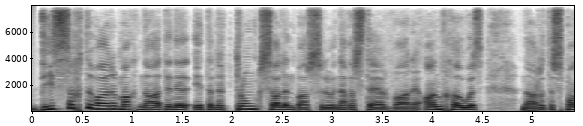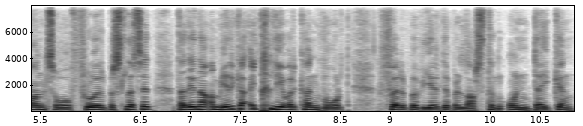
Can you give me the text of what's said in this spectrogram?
Die sagteware magnaat het in 'n tronksel in Barcelona gesterf waar hy aangehou is nadat 'n Spaanse hof vroeër beslis het dat hy na Amerika uitgelewer kan word vir beweerde belastingontduiking.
